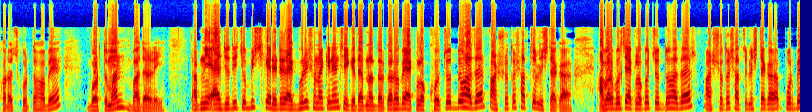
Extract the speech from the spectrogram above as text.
খরচ করতে হবে বর্তমান বাজারে। আপনি যদি চব্বিশ ক্যারেটের এক ভরি সোনা কিনেন, সেই ক্ষেত্রে আপনার দরকার হবে এক লক্ষ চোদ্দ হাজার পাঁচশত সাতচল্লিশ টাকা। আবার বলছে এক লক্ষ চোদ্দ হাজার পাঁচশত সাতচল্লিশ টাকা পড়বে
